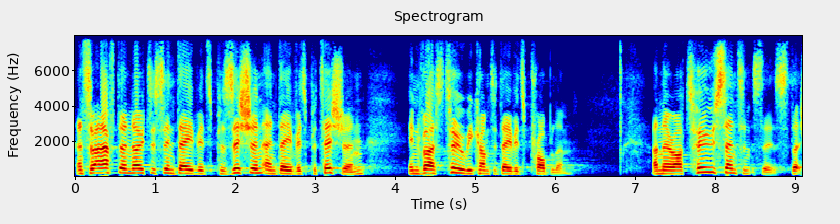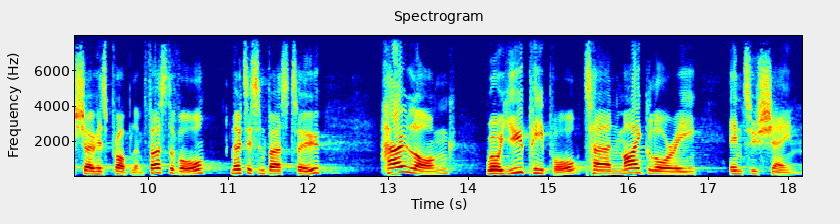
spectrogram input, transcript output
And so, after noticing David's position and David's petition, in verse 2, we come to David's problem. And there are two sentences that show his problem. First of all, notice in verse 2 How long will you people turn my glory into shame?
